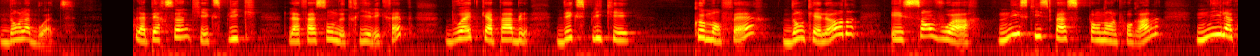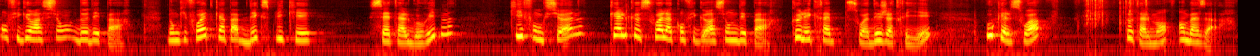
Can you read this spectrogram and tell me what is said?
dans la boîte. La personne qui explique la façon de trier les crêpes doit être capable d'expliquer comment faire, dans quel ordre, et sans voir ni ce qui se passe pendant le programme, ni la configuration de départ. Donc il faut être capable d'expliquer cet algorithme qui fonctionne quelle que soit la configuration de départ, que les crêpes soient déjà triées ou qu'elles soient totalement en bazar.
